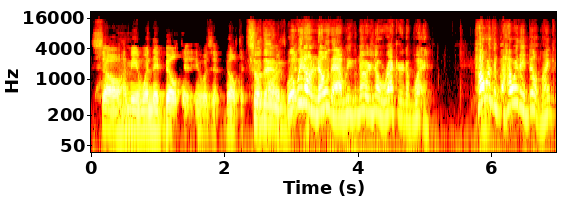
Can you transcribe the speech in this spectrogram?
So I mm-hmm. mean, when they built it, it was it built it. So true then- north, Well, but- we don't know that. We know there's no record of what. How are the How are they built, Mike?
